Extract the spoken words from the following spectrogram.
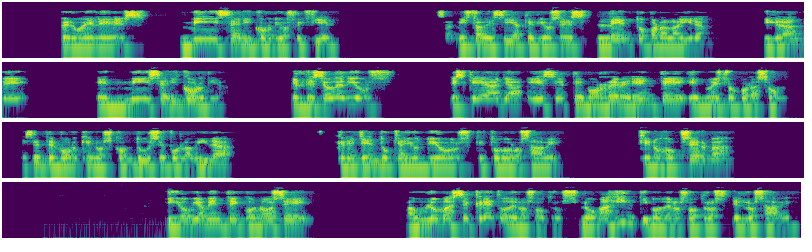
pero Él es misericordioso y fiel. El salmista decía que Dios es lento para la ira y grande en misericordia. El deseo de Dios es que haya ese temor reverente en nuestro corazón ese temor que nos conduce por la vida creyendo que hay un Dios que todo lo sabe, que nos observa y obviamente conoce aún lo más secreto de nosotros, lo más íntimo de nosotros, Él lo sabe,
